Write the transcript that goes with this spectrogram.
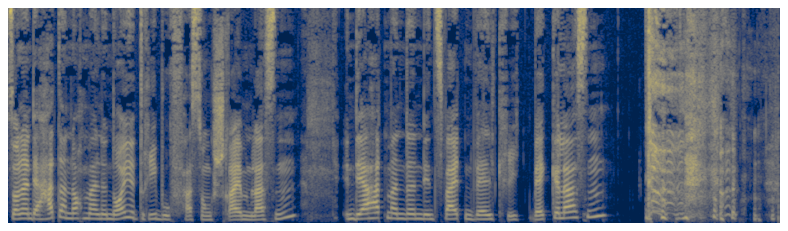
sondern der hat dann noch mal eine neue Drehbuchfassung schreiben lassen. In der hat man dann den Zweiten Weltkrieg weggelassen.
